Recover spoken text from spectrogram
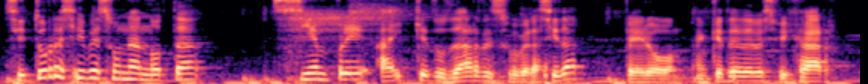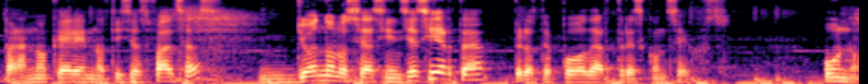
Si tú recibes una nota, siempre hay que dudar de su veracidad. Pero, ¿en qué te debes fijar para no caer en noticias falsas? Yo no lo sé a ciencia cierta, pero te puedo dar tres consejos. 1.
